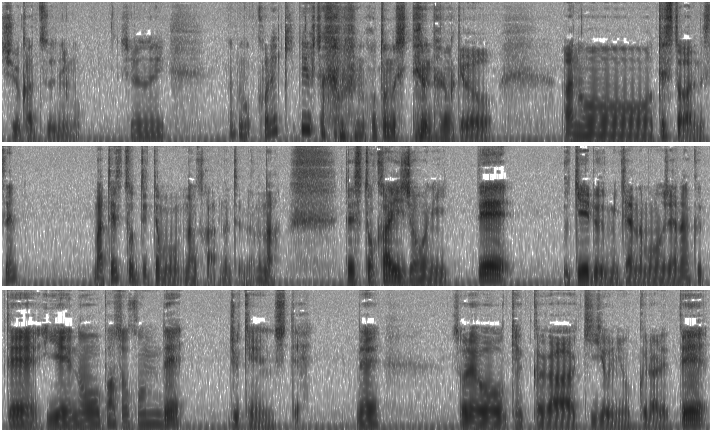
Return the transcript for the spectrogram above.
就活にも。知らない？あでもこれ聞いてる人は多分ほとんど知ってるんだろうけど、あのーテストがあるんですね。まあテストって言ってもなんか、なんて言うんだろうな。テスト会場に行って受けるみたいなものじゃなくて、家のパソコンで受験して、で、それを結果が企業に送られて、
